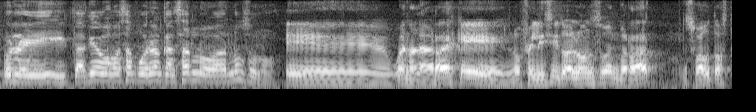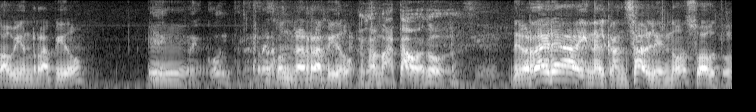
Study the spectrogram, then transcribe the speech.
Bueno, ¿y, y Taqueo vas a poder alcanzarlo, Alonso o no? Eh, bueno, la verdad es que lo felicito a Alonso, en verdad. Su auto ha estado bien rápido. Eh, recontra. Recontra rápido. Los han matado a todos. De verdad era inalcanzable, ¿no? Su auto.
